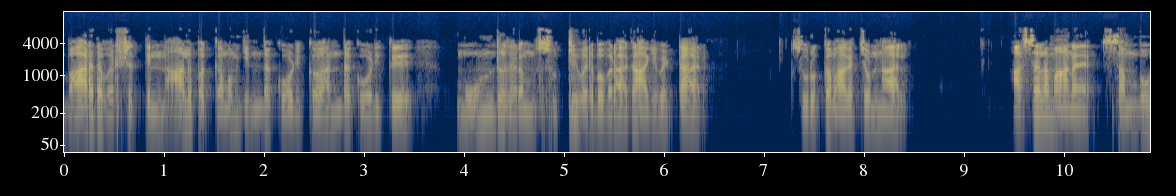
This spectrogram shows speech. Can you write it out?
பாரத வருஷத்தின் நாலு பக்கமும் இந்த கோடிக்கு அந்த கோடிக்கு மூன்று தரம் சுற்றி வருபவராக ஆகிவிட்டார். சுருக்கமாகச் சொன்னால் அசலமான சம்பு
